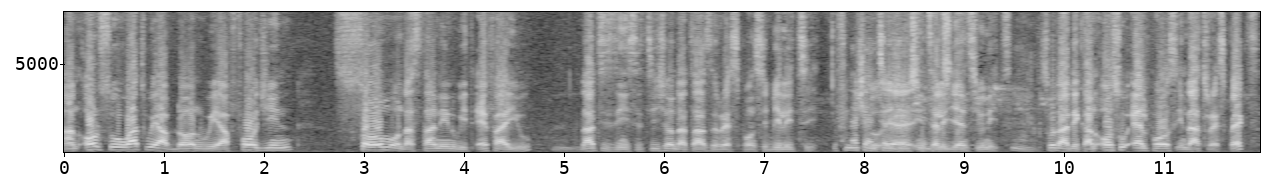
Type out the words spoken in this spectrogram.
And also what we have done, we are forging some understanding with FIU. Mm. That is the institution that has the responsibility. The Financial to, Intelligence, uh, intelligence Unit. unit. Mm. So that they can also help us in that respect.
